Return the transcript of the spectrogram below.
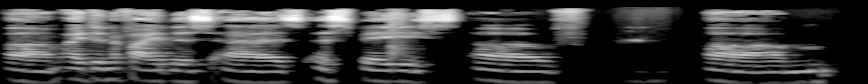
um, identify this as a space of um,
